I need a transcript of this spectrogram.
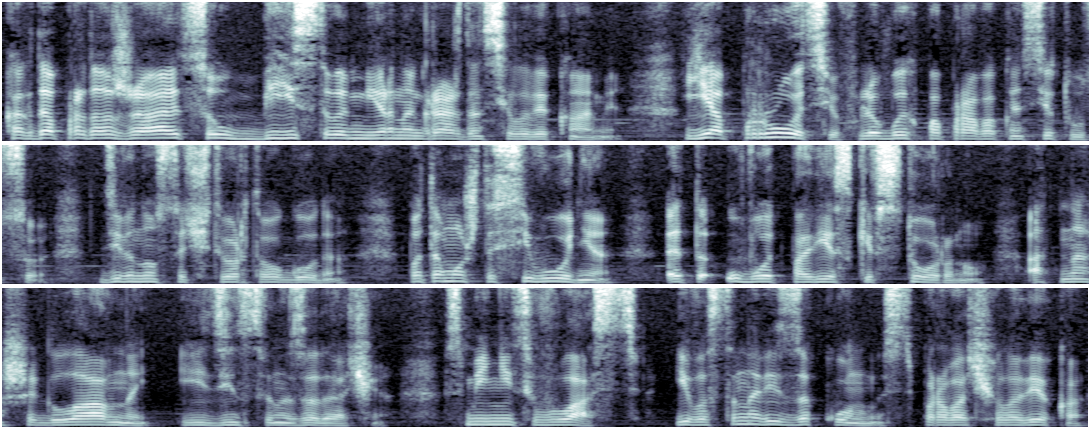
когда продолжаются убийства мирных граждан силовиками. Я против любых поправок в Конституцию 1994 года, потому что сегодня это увод повестки в сторону от нашей главной и единственной задачи – сменить власть и восстановить законность, права человека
